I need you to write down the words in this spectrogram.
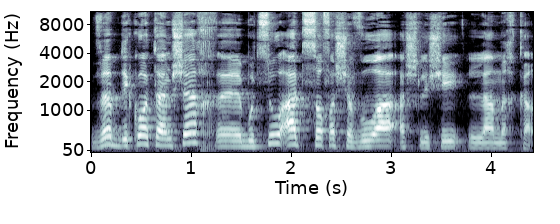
ובדיקות ההמשך אה, בוצעו עד סוף השבוע השלישי למחקר.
